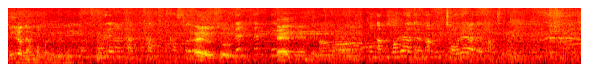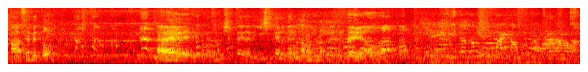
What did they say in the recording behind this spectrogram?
1년에 한 번 가요. 1년에. 언제는 가, 가, 갔어요? 네, 저. 네, 네, 네. 아, 그럼 나 그거 해야 되나? 절해야 되나? 지금? 아 세뱃돈? 에이 30대가 20대는 내가 받아보려고 했는데 어. 니는 한국말 나보다 잘한다.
